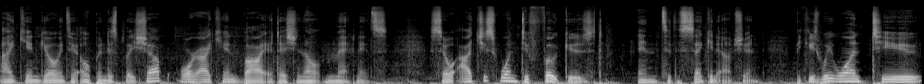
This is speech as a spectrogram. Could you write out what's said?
I can go into open Displate shop or I can buy additional magnets. So I just want to focus into the second option because we want to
